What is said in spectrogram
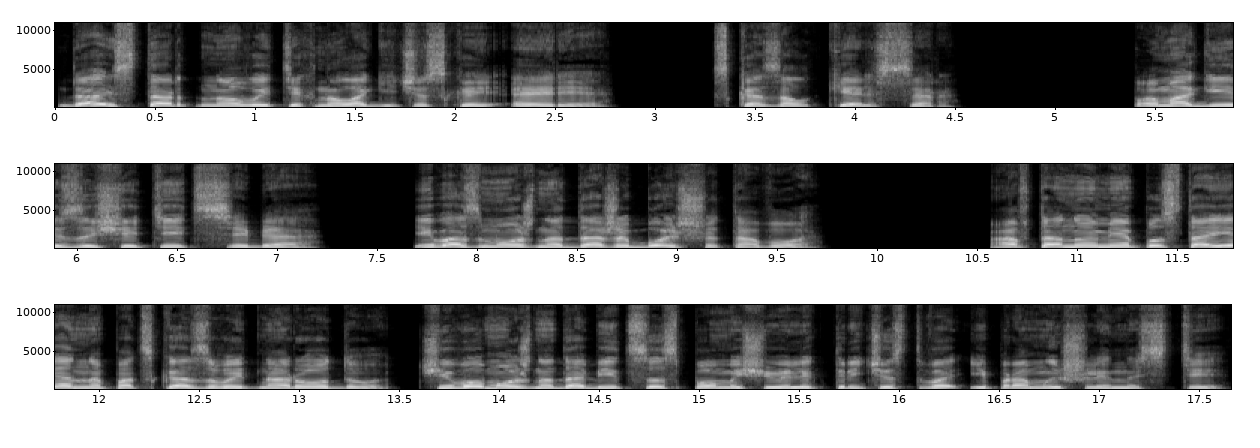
«Дай старт новой технологической эре», — сказал Кельсер. «Помоги защитить себя. и, возможно, даже больше того. Автономия постоянно подсказывает народу, чего можно добиться с помощью электричества и промышленности.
